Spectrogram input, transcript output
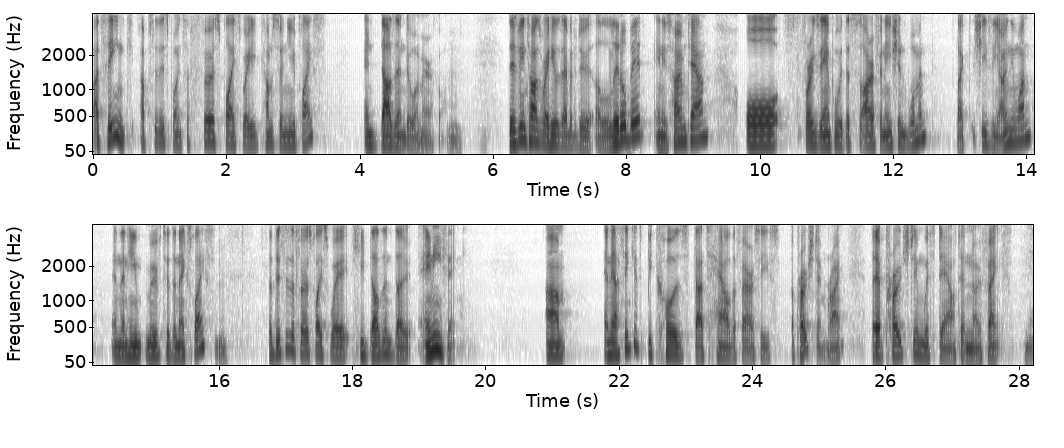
I think up to this point, it's the first place where he comes to a new place and doesn't do a miracle. Mm. There's been times where he was able to do a little bit in his hometown, or for example, with the Syrophoenician woman, like she's the only one, and then he moved to the next place. Mm. But this is the first place where he doesn't do anything. Um, and I think it's because that's how the Pharisees approached him, right? They approached him with doubt and no faith. Yeah.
